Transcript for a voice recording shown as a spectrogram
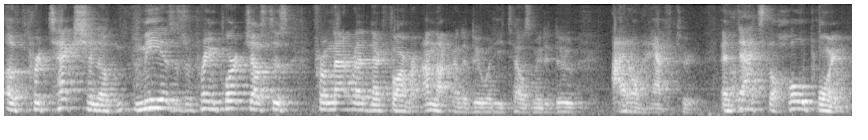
of protection of me as a Supreme Court justice from that redneck farmer. I'm not going to do what he tells me to do. I don't have to. And that's the whole point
